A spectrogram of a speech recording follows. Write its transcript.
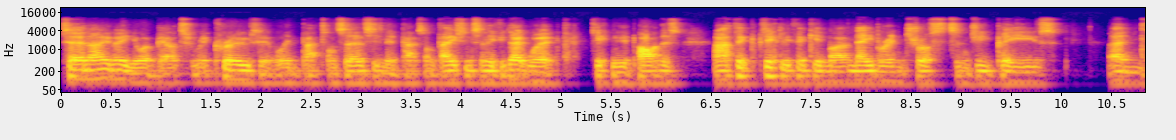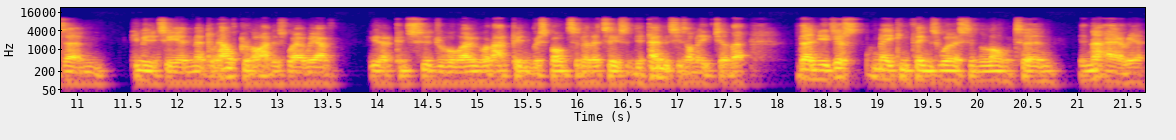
turnover, you won't be able to recruit, it will impact on services and impact on patients. And if you don't work particularly with partners, I think particularly thinking about neighbouring trusts and GPs and um, community and mental health providers where we have you know considerable overlapping responsibilities and dependencies on each other, then you're just making things worse in the long term in that area.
